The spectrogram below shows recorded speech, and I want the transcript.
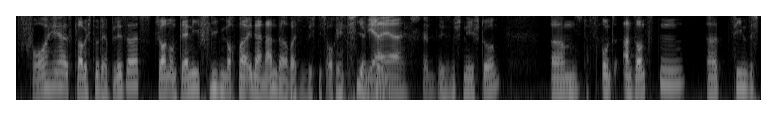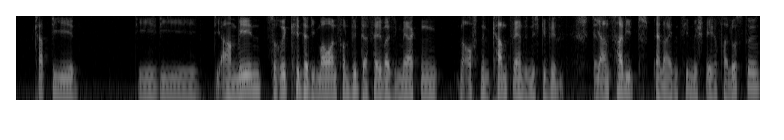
vorher ist, glaube ich, nur der Blizzard. John und Danny fliegen nochmal ineinander, weil sie sich nicht orientieren ja, können. Ja, ja, stimmt. In diesem Schneesturm. Ähm, und ansonsten äh, ziehen sich gerade die die, die, die Armeen zurück hinter die Mauern von Winterfell, weil sie merken, einen offenen Kampf werden sie nicht gewinnen. Stimmt. Die Ansalit erleiden ziemlich schwere Verluste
